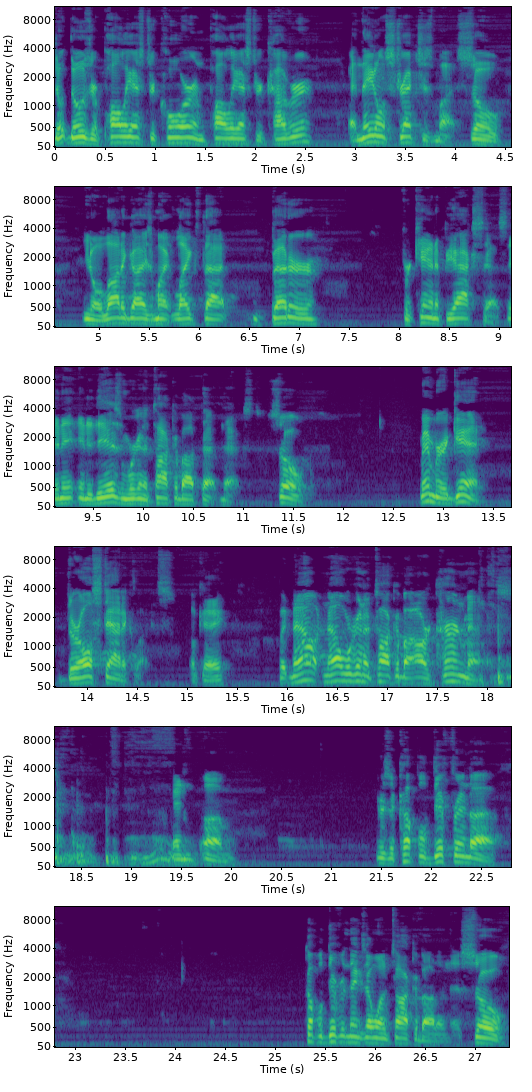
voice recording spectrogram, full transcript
th- those are polyester core and polyester cover, and they don't stretch as much. So, you know, a lot of guys might like that better for canopy access, and it, and it is, and we're going to talk about that next. So, remember again, they're all static lines, okay? But now, now we're going to talk about our kern mantles, and um, there's a couple different, uh, couple different things I want to talk about on this. So,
